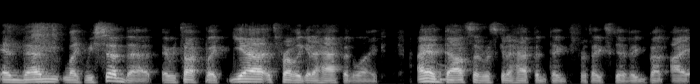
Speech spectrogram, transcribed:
And then, like we said that, and we talked like, yeah, it's probably gonna happen. Like, I had doubts that it was gonna happen th- for Thanksgiving, but I,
